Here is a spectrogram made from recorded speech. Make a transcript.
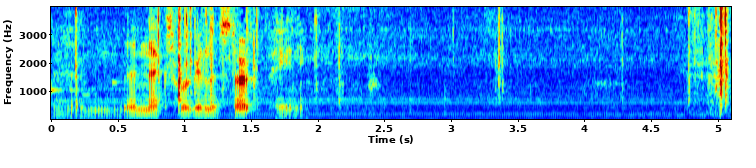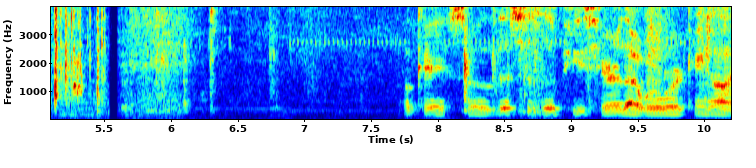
And then next we're going to start painting. Okay, so this is the piece here that we're working on.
